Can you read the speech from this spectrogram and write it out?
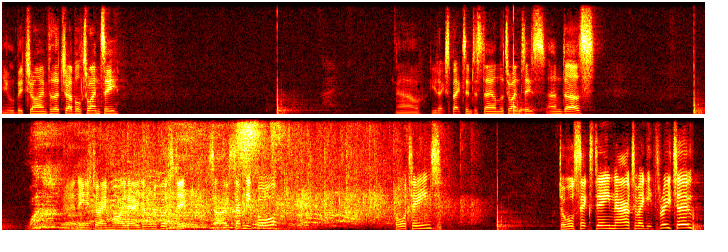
He'll be trying for the treble 20. Now, you'd expect him to stay on the 20s, and does. Hundred. Yeah, needs to aim high there. He didn't want to bust it. So 74. 14s. Double 16 now to make it 3 2.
